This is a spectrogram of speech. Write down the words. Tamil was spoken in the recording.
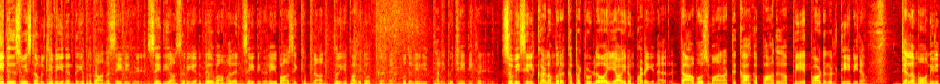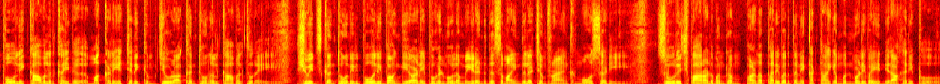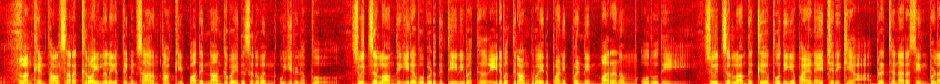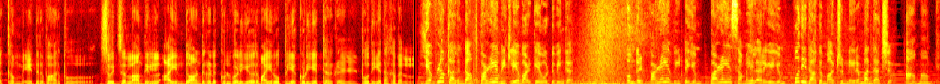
இது சுவிஸ் தமிழ் டிவியின் இன்றைய பிரதான செய்திகள். செய்தி ஆசிரியர் தேவாமதன் செய்திகளை வாசிக்கும் நான் துரிய பவினோத் கண்ணன். முதலில் தலைப்புச் செய்திகள். சுவிஸில் களமிறக்கப்பட்டுள்ள ஐயாயிரம் படையினர். டாவோஸ் மாநாட்டுக்காக பாதுகாப்பு ஏற்பாடுகள் தீவிரம். டெலமோனில் போலி காவலர் கைது. மக்களை எச்சரிக்கும் ஜூரா கண்டோனல் காவல்துறை. ஸ்விட்ஸ் கண்டோனில் போலி வங்கி அழைப்புகள் மூலம் இரண்டு தசம் ஐந்து லட்சம் பிராங்க் மோசடி. சூரிச் பாராளுமன்றம் பண பரிவர்த்தனை கட்டாய முன்மொழிவை நிராகரிப்பு. லங்கென்தால் சரக்கு ரயில் நிலையத்தில் மின்சாரம் தாக்கி பதினான்கு வயது சிறுவன் உயிரிழப்பு. சுவிட்சர்லாந்து இரவு விடுதி தீ விபத்து இருபத்தி நான்கு வயது பணிப்பெண்ணின் மரணம் உறுதி. சுவிட்சர்லாந்துக்கு புதிய பயண எச்சரிக்கையா? பிரிட்டன் அரசின் விளக்கம் எதிர்பார்ப்பு. சுவிட்சர்லாந்தில் ஐந்து ஆண்டுகளுக்குள் வெளியேறும் ஐரோப்பிய குடியேற்றர்கள் புதிய தகவல். எவ்வளவு காலம்தான் பழைய வீட்டிலேயே வாழ்க்கையை ஓட்டுவீங்க? உங்கள் பழைய வீட்டையும் பழைய சமையல் அறையையும் புதிதாக மாற்றும் நேரம் வந்தாச்சு. ஆமாம்.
